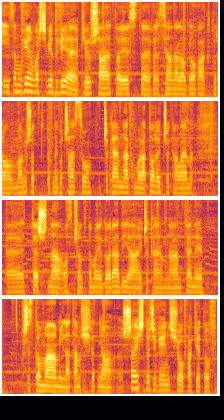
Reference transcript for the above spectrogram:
I zamówiłem właściwie dwie. Pierwsza to jest e, wersja analogowa, którą mam już od pewnego czasu. Czekałem na akumulatory, czekałem e, też na osprzęt do mojego radia i czekałem na anteny. Wszystko mam i latam średnio 6 do 9 pakietów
